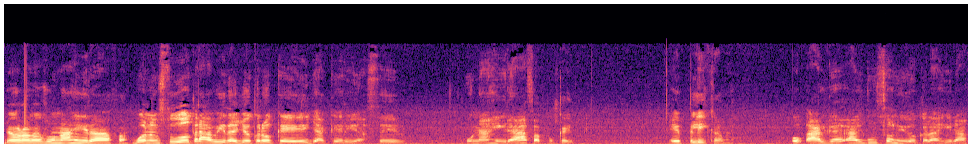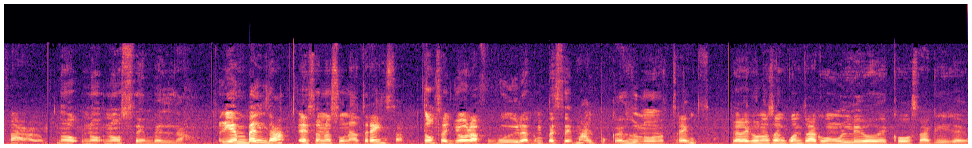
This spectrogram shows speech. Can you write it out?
Yo creo que es una jirafa. Bueno, en su otra vida yo creo que ella quería ser una jirafa, porque explícame. O algún sonido que la jirafa haga. No, no, no sé en verdad. Y en verdad, eso no es una trenza. Entonces yo la fui la que empecé mal, porque eso no es una trenza. Pero es que uno se encuentra con un lío de cosas aquí que.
